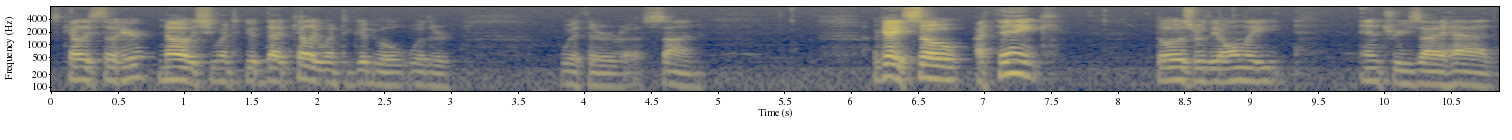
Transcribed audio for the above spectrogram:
Is Kelly still here? No, she went to good. That Kelly went to Goodwill with her with her uh, son. Okay, so I think those were the only entries I had.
